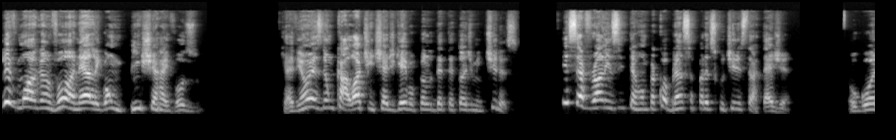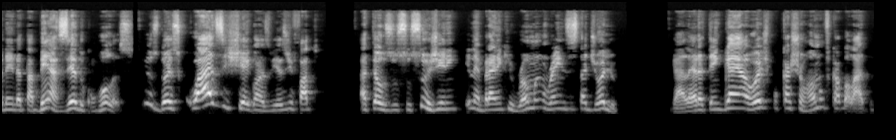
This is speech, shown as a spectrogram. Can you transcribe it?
Liv Morgan voa nela igual um pinche raivoso. Kevin Owens deu um calote em Chad Gable pelo detetor de mentiras, e Seth Rollins interrompe a cobrança para discutir estratégia. O Gordo ainda tá bem azedo com rolas, e os dois quase chegam às vias de fato, até os Usos surgirem e lembrarem que Roman Reigns está de olho. Galera tem que ganhar hoje pro cachorrão não ficar bolado.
